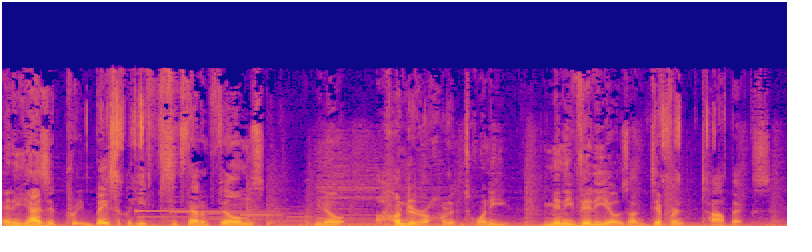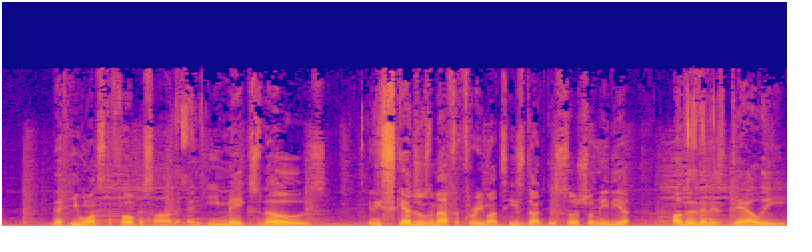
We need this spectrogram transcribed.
and he has it pre- basically. He sits down and films, you know, 100 or 120 mini videos on different topics that he wants to focus on, and he makes those and he schedules them out for three months. He's done his social media, other than his daily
